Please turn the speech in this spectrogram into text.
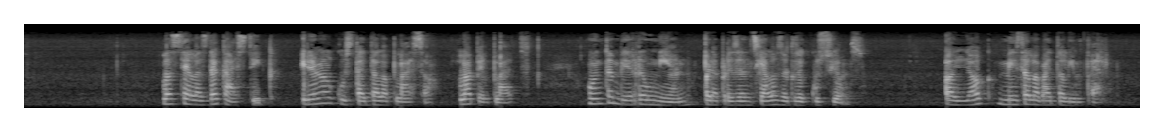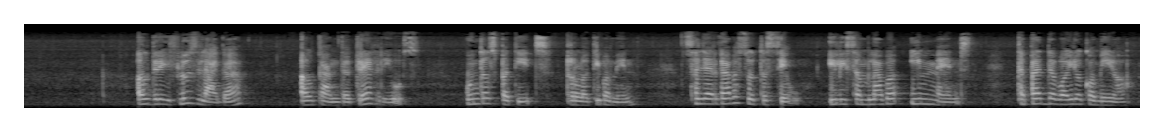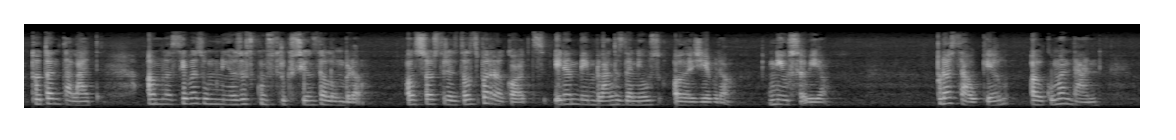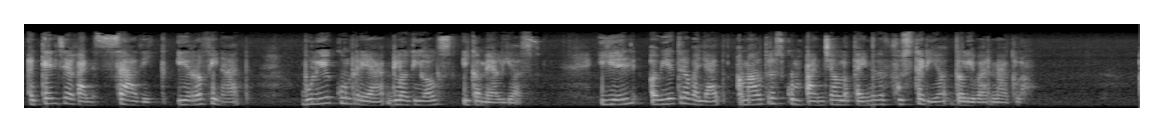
Les cel·les de càstig eren al costat de la plaça, l'Appelplatz, on també es reunien per a presenciar les execucions, el lloc més elevat de l'infern. El Dreyfluslager, el camp de Tres Rius, un dels petits, relativament, s'allargava sota seu i li semblava immens, tapat de boira com era, tot entelat, amb les seves omnioses construccions de l'ombra. Els sostres dels barracots eren ben blancs de nius o de gebre. Ni ho sabia. Però Saukel, el comandant, aquell gegant sàdic i refinat, volia conrear gladiols i camèlies. I ell havia treballat amb altres companys en la feina de fusteria de l'hivernacle.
